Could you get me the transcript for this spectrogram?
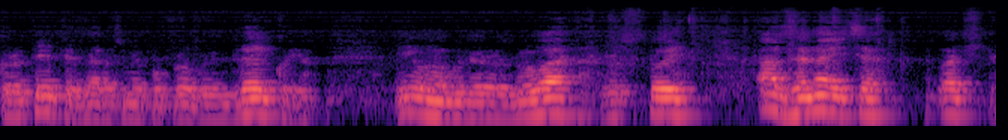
крутити. Зараз ми попробуємо дрелькою. І воно буде розбивати, розстой. А згинається, бачите.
